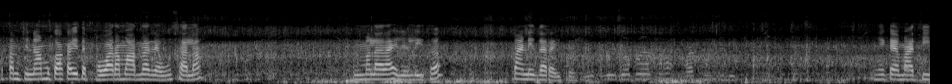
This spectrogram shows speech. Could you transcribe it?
आता आमचे नामू काका इथं फवारा मारणार आहे उसाला. मला राहिलेलं इथं पाणी धरायचं. हे काय माती.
